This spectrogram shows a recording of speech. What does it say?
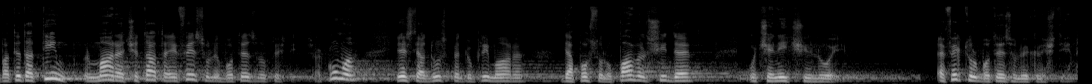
atâta timp în marea cetate a Efesului botezul creștin. Și acum este adus pentru prima oară de Apostolul Pavel și de ucenicii lui. Efectul botezului creștin.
